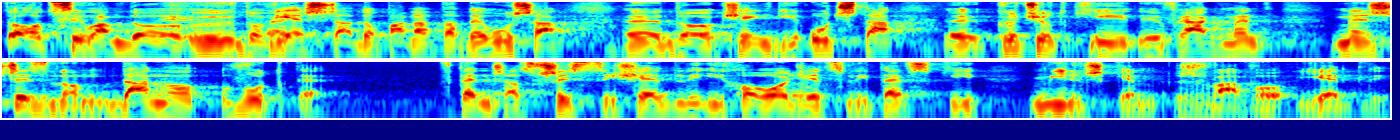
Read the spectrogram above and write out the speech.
to odsyłam do, do Wieszcza, do pana Tadeusza, e, do księgi Uczta. Króciutki fragment. Mężczyznom dano wódkę. W ten czas wszyscy siedli i hołodziec litewski milczkiem żwawo jedli.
